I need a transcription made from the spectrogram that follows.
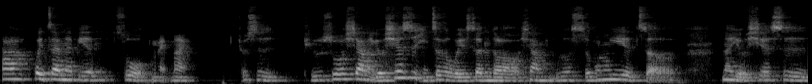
他会在那边做买卖，就是比如说像有些是以这个为生的咯，像比如说拾荒业者，那有些是。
